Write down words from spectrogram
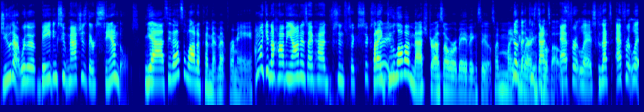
do that where their bathing suit matches their sandals. Yeah, see, that's a lot of commitment for me. I'm like in the Havaianas I've had since like six But I do love a mesh dress over a bathing suit, so I might no, be that wearing because some that's of those. effortless. Because that's effortless.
